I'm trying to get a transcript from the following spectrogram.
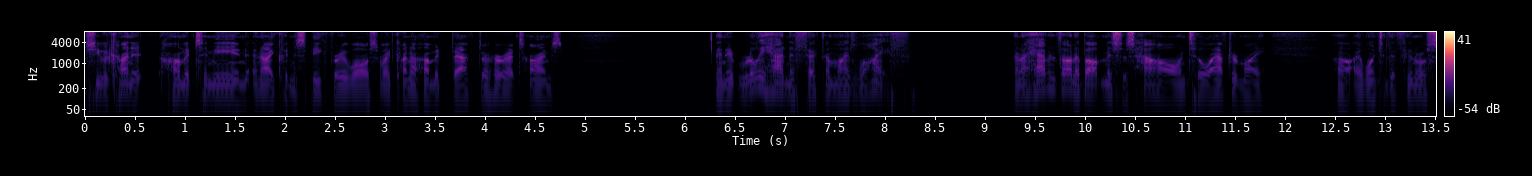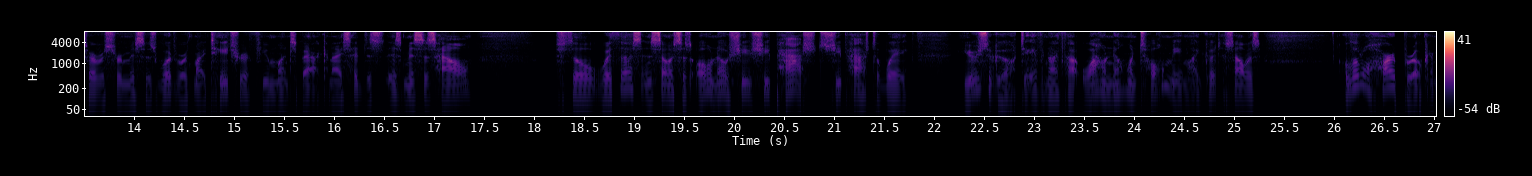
she would kind of hum it to me, and, and I couldn't speak very well, so I'd kind of hum it back to her at times. And it really had an effect on my life. And I haven't thought about Mrs. Howe until after my uh, I went to the funeral service for Mrs. Woodworth, my teacher, a few months back, and I said, "Is, is Mrs. Howe still with us? And someone says, Oh no, she she passed. She passed away years ago, Dave. And I thought, wow, no one told me. My goodness, I was a little heartbroken.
